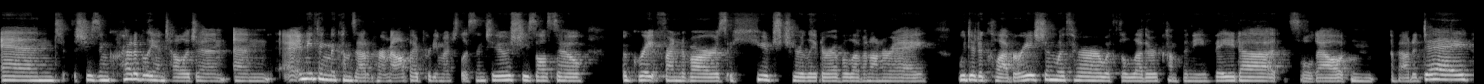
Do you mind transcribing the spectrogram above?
and she's incredibly intelligent and anything that comes out of her mouth i pretty much listen to she's also a great friend of ours a huge cheerleader of 11 honore we did a collaboration with her with the leather company veda it sold out in about a day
